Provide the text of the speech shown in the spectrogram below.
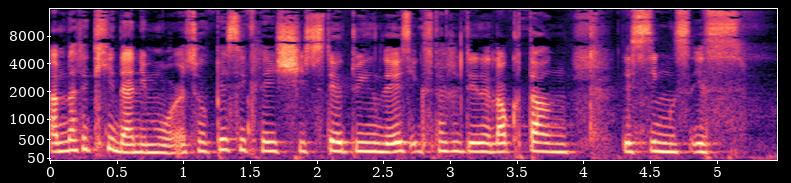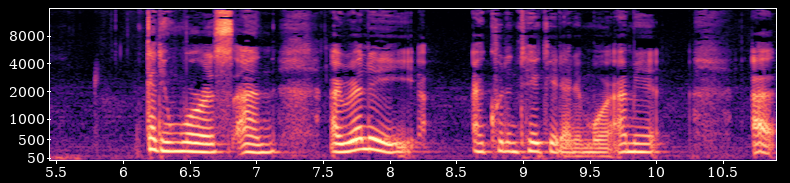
I'm not a kid anymore. So basically, she's still doing this, especially during the lockdown. These things is getting worse, and I really I couldn't take it anymore. I mean, I.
